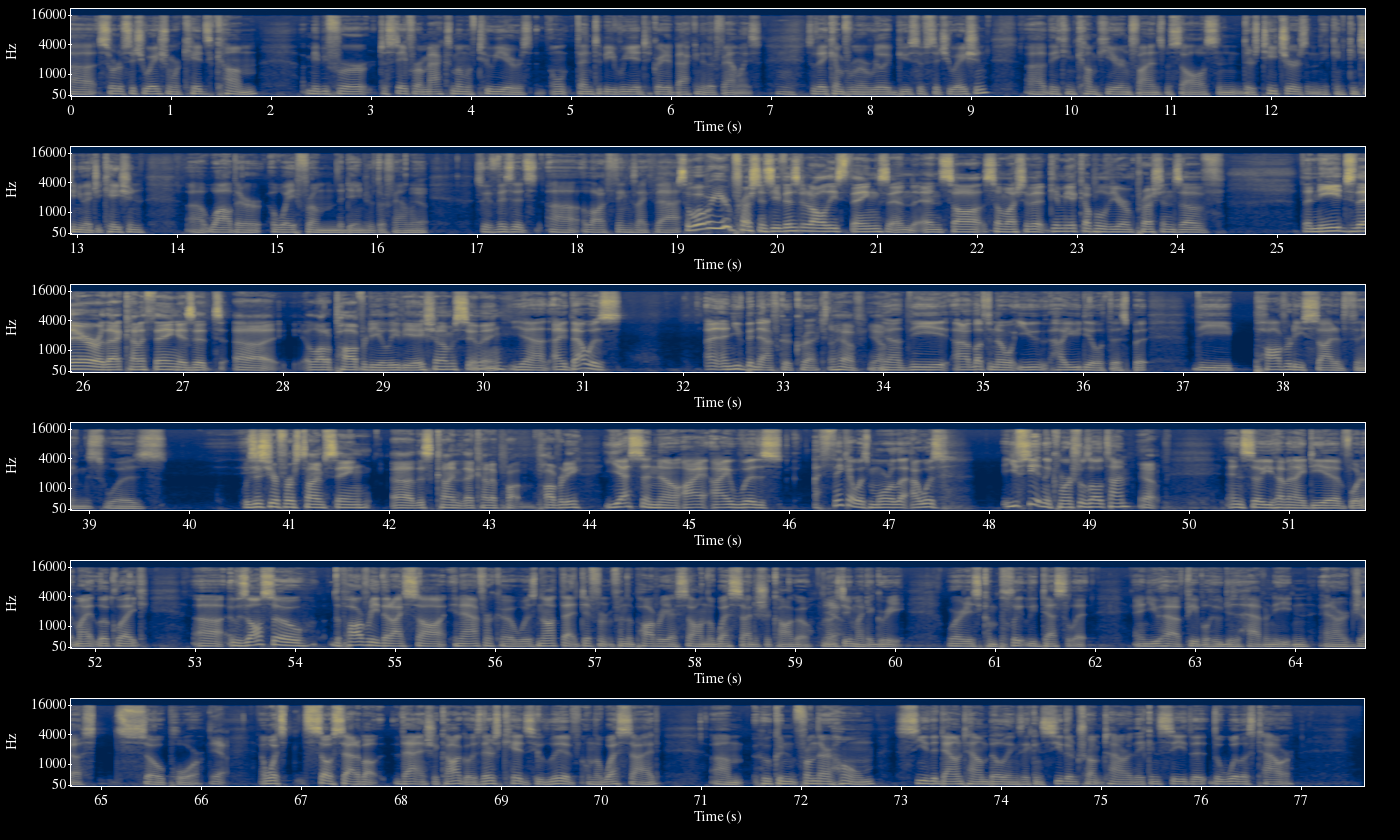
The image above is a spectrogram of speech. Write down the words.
uh, sort of situation where kids come, maybe for to stay for a maximum of two years, then to be reintegrated back into their families. Hmm. So they come from a really abusive situation. Uh, they can come here and find some solace, and there's teachers, and they can continue education uh, while they're away from the danger of their family. Yeah. So we visited uh, a lot of things like that. So, what were your impressions? You visited all these things and and saw so much of it. Give me a couple of your impressions of the needs there, or that kind of thing. Is it uh, a lot of poverty alleviation? I'm assuming. Yeah, I, that was, and you've been to Africa, correct? I have. Yeah. Yeah. The I'd love to know what you how you deal with this, but the poverty side of things was Was this your first time seeing uh, this kind that kind of po- poverty? yes and no. I I was I think I was more or less I was. You see it in the commercials all the time, Yeah. and so you have an idea of what it might look like. Uh, it was also the poverty that I saw in Africa was not that different from the poverty I saw on the west side of Chicago when I was doing my degree, where it is completely desolate, and you have people who just haven't eaten and are just so poor. Yeah. And what's so sad about that in Chicago is there's kids who live on the west side um, who can, from their home, see the downtown buildings. They can see the Trump Tower. They can see the, the Willis Tower.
